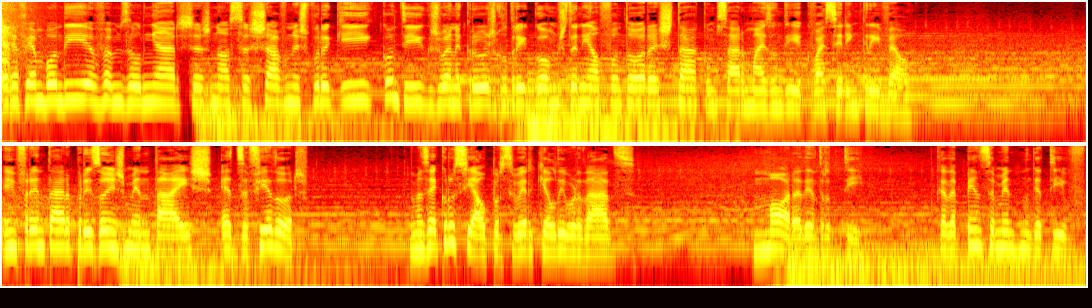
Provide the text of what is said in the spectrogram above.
RFM, bom dia. Vamos alinhar as nossas chávenas por aqui. Contigo, Joana Cruz, Rodrigo Gomes, Daniel Fontoura. Está a começar mais um dia que vai ser incrível. Enfrentar prisões mentais é desafiador. Mas é crucial perceber que a liberdade mora dentro de ti. Cada pensamento negativo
